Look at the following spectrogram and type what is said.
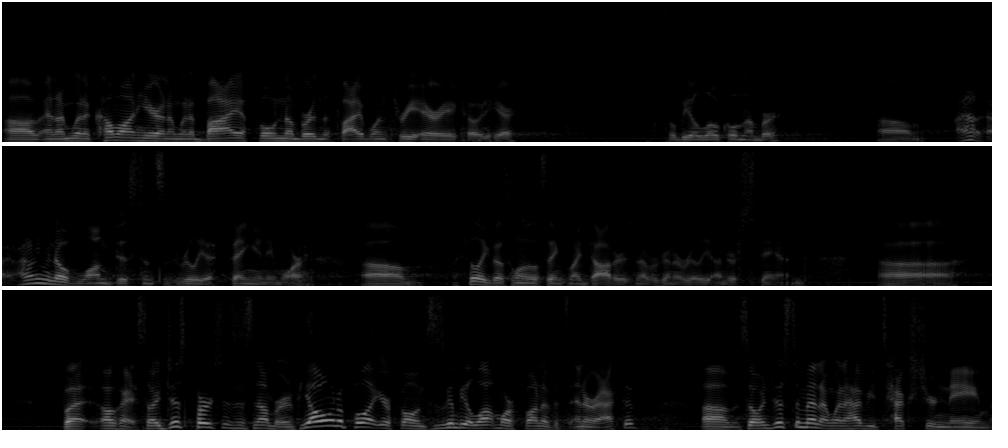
Um, and I'm going to come on here and I'm going to buy a phone number in the 513 area code here. So it'll be a local number. Um, I, don't, I, don't, even know if long distance is really a thing anymore. Um, I feel like that's one of those things my daughter is never going to really understand. Uh, but okay, so I just purchased this number. And if y'all want to pull out your phones, this is going to be a lot more fun if it's interactive. Um, so in just a minute, I'm going to have you text your name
